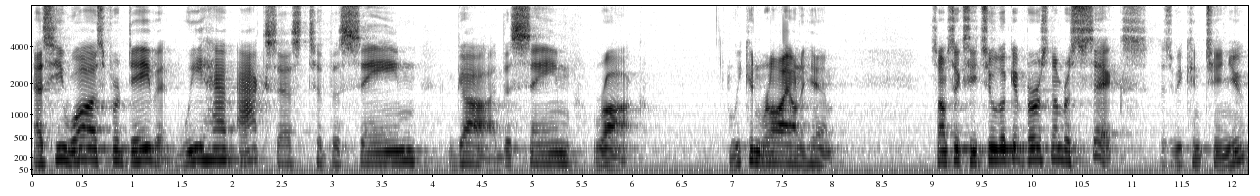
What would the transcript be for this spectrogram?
as he was for David. We have access to the same God, the same rock. We can rely on him. Psalm 62, look at verse number 6 as we continue.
